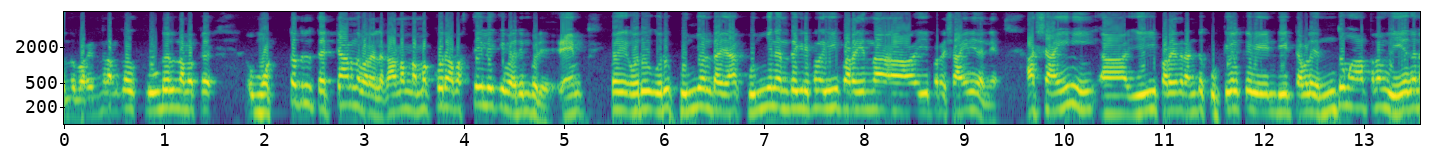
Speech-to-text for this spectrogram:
എന്ന് പറയുന്നത് നമുക്ക് കൂടുതൽ നമുക്ക് മൊത്തത്തിൽ തെറ്റാണെന്ന് പറയില്ല. കാരണം നമുക്കൊരു അവസ്ഥയിലേക്ക് വരുമ്പോഴേ ഇപ്പൊ ഒരു ഒരു കുഞ്ഞുണ്ടായി ആ കുഞ്ഞിന് എന്തെങ്കിലും ഇപ്പൊ ഈ പറയുന്ന ഈ പറയുന്ന ഷൈനി തന്നെ. ആ ഷൈനി ഈ പറയുന്ന രണ്ട് കുട്ടികൾക്ക് വേണ്ടിയിട്ട് അവൾ എന്തുമാത്രം വേദന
